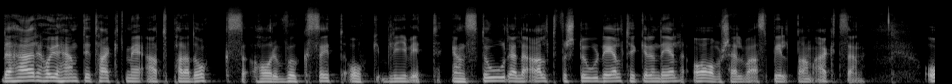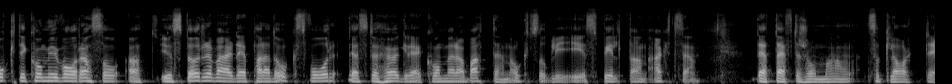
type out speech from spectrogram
det här har ju hänt i takt med att Paradox har vuxit och blivit en stor eller alltför stor del, tycker en del, av själva Spiltan-aktien. Och det kommer ju vara så att ju större värde Paradox får, desto högre kommer rabatten också bli i Spiltan-aktien. Detta eftersom man såklart eh,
